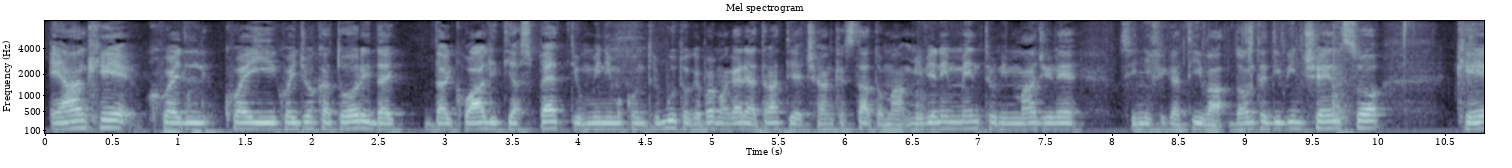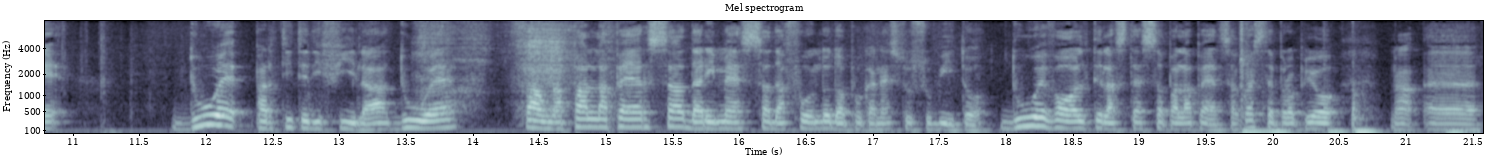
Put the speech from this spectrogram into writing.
e anche quel, quei, quei, giocatori dai, dai, quali ti aspetti un minimo contributo, che poi magari a tratti c'è anche stato, ma mi viene in mente un'immagine significativa. Dante Di Vincenzo che due partite di fila, due, fa una palla persa da rimessa da fondo dopo canestro subito. Due volte la stessa palla persa. Questo è proprio una, eh,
